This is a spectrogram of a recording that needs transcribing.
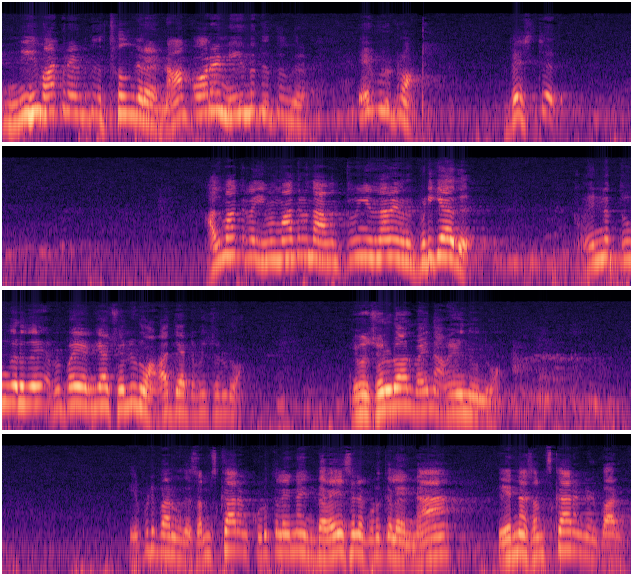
நீ மாத்திரம் எடுத்துக்கு தூங்குற. நான் போறேன் நீ என்னத்துக்கு தூங்குற. எழுப்பி விட்டுருவான். பெஸ்ட் அது. மாத்திரம் இவன் மாத்திரம் தான். அவன் தூங்கிருந்தானே இவனுக்கு பிடிக்காது. அவன் என்ன தூங்குறது? அப்படி போய் எங்கேயாவது சொல்லிடுவான். வாத்தியார்ட்ட போய் சொல்லிடுவான். இவன் சொல்லிடுவான்னு பயந்து அவன் எழுந்து வந்துடுவான் எப்படி பாருங்க இந்த சம்ஸ்காரம் கொடுக்கலன்னா இந்த வயசில் கொடுக்கலன்னா என்ன சம்ஸ்காரங்கள் பாருங்க.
